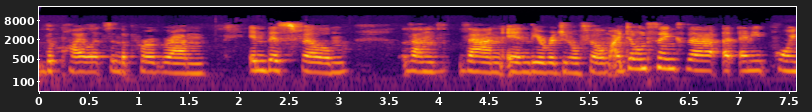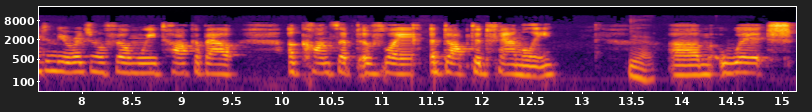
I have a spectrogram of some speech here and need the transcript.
the pilots in the program in this film than than in the original film. I don't think that at any point in the original film we talk about a concept of like adopted family. Yeah, um, which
